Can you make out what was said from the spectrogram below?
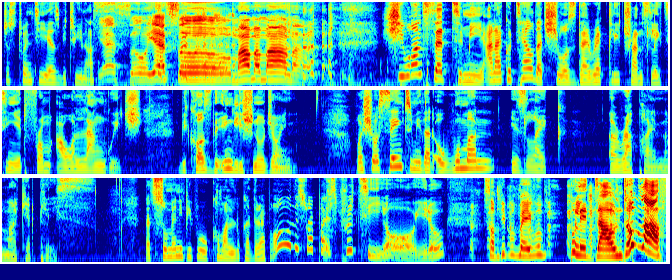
just 20 years between us. Yes, so, yes, so, mama, mama. she once said to me, and I could tell that she was directly translating it from our language because the English no join. But she was saying to me that a woman is like a wrapper in the marketplace that so many people will come and look at the wrapper. Oh, this wrapper is pretty. Oh, you know, some people may even pull it down. Don't laugh,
